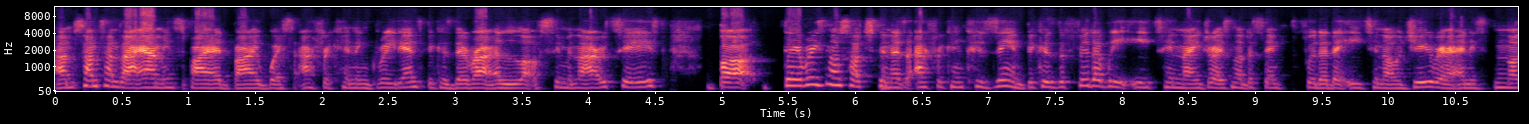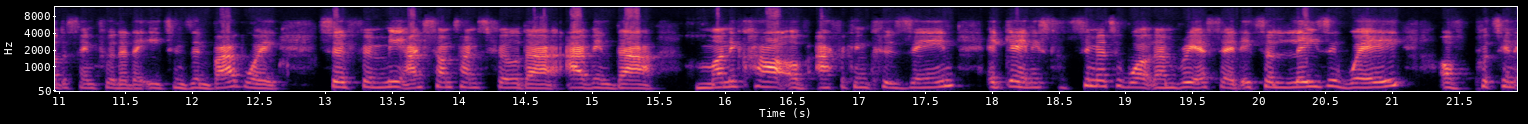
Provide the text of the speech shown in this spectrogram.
Um, sometimes I am inspired by West African ingredients because there are a lot of similarities, but there is no such thing as African cuisine because the food that we eat in Nigeria is not the same food that they eat in Algeria and it's not the same food that they eat in Zimbabwe. So for me, I sometimes feel that having that moniker of African cuisine. Again, it's similar to what um, Riaz said. It's a lazy way of putting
